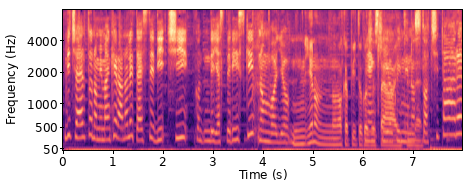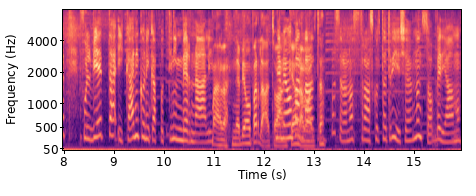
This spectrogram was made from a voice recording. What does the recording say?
Di certo non mi mancheranno le teste di C con degli asterischi, non voglio Mm, Io non, non ho capito cosa neanche stai io, quindi non sto a citare. Fulvietta, i cani con i cappottini invernali. Ma ne abbiamo parlato Ne anche abbiamo una parlato. volta. Forse la nostra ascoltatrice, non so, vediamo.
